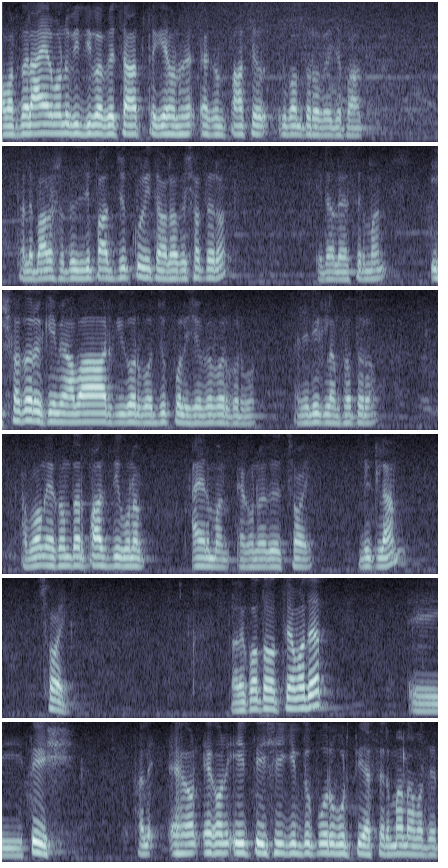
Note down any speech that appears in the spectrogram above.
আবার তাহলে আয়ের মানও বৃদ্ধি পাবে, চার থেকে এখন এখন পাঁচে রূপান্তর হবে যে পাঁচ। তাহলে সাথে যদি পাঁচ যোগ করি তাহলে হবে সতেরো। এটা হলো এসের মান। এই সতেরোকে আমি আবার কী করব? যুগফল হিসেবে ব্যবহার করব। যে লিখলাম সতেরো। এবং এখন তো আর পাঁচ দিব না, আয়ের মান। এখন হবে ছয়। লিখলাম ছয়। তাহলে কত হচ্ছে আমাদের? এই তেইশ। তাহলে এখন এখন এই তেইশেই কিন্তু পরবর্তী এসের মান আমাদের।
